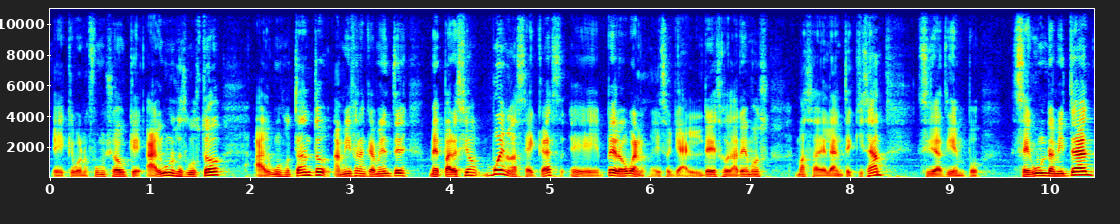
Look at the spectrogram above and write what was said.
eh, que bueno, fue un show que a algunos les gustó, a algunos no tanto, a mí francamente me pareció bueno a secas, eh, pero bueno, eso ya, de eso daremos más adelante quizá, si da tiempo. Segunda mitad,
